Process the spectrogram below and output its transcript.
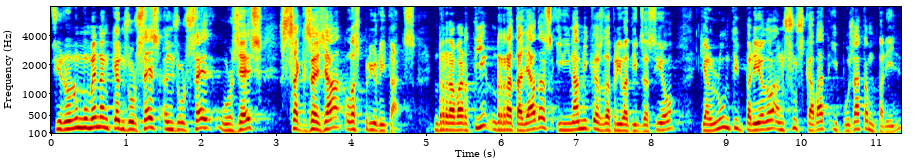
sinó en un moment en què ens urgeix, ens urgeix sacsejar les prioritats, revertir retallades i dinàmiques de privatització que en l'últim període han soscavat i posat en perill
